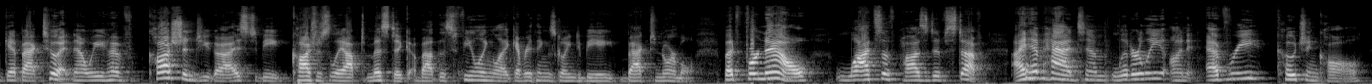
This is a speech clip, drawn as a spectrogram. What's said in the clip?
get back to it. Now, we have cautioned you guys to be cautiously optimistic about this feeling like everything's going to be back to normal. But for now, lots of positive stuff. I have had, Tim, literally on every coaching call,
